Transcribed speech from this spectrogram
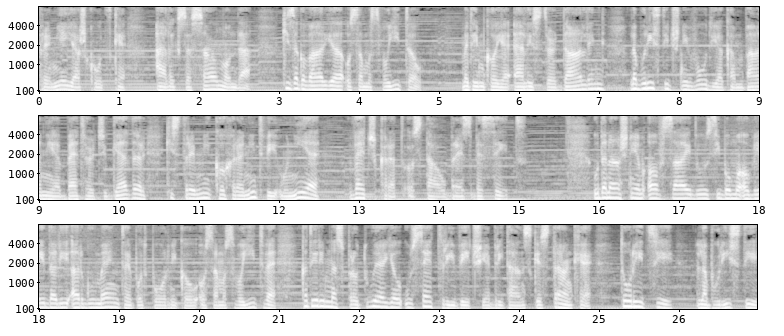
premijeja Škotske Alexa Salmonda, ki zagovarja osamosvojitev, medtem ko je Alistair Darling, laboristični vodja kampanje Better Together, ki stremi k ohranitvi unije, večkrat ostal brez besed. V današnjem offsajdu si bomo ogledali argumente podpornikov osamosvojitve, katerim nasprotujejo vse tri večje britanske stranke: Torici, Laburisti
